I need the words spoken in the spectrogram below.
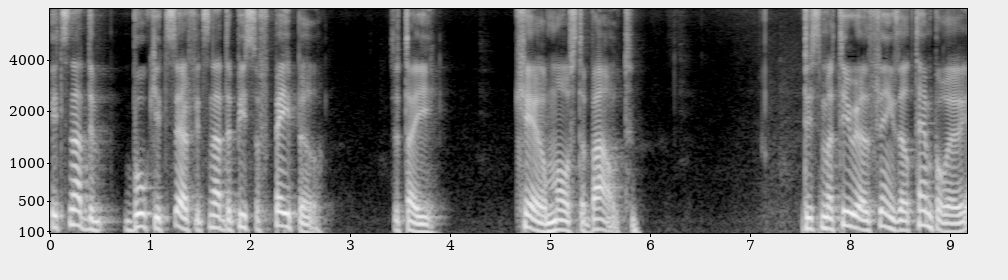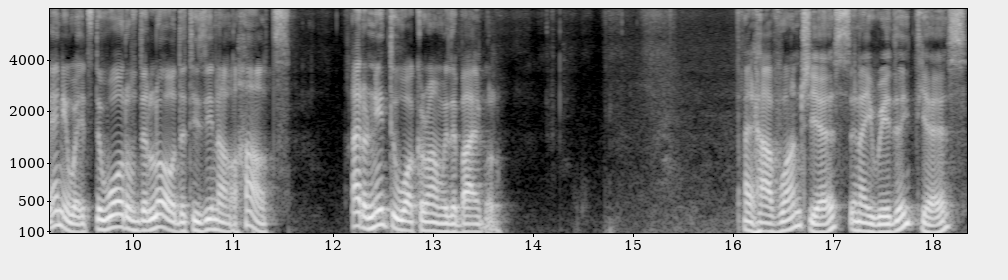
It's not the book itself, it's not the piece of paper that I care most about these material things are temporary anyway. It's the word of the Lord that is in our hearts. I don't need to walk around with the Bible. I have one, yes, and I read it, yes,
